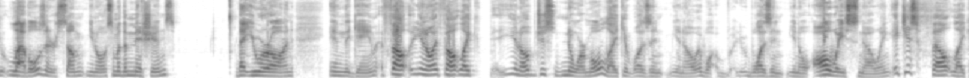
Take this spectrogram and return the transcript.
levels or some, you know, some of the missions that you were on in the game. It felt, you know, it felt like, you know, just normal. Like it wasn't, you know, it, it wasn't, you know, always snowing. It just felt like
